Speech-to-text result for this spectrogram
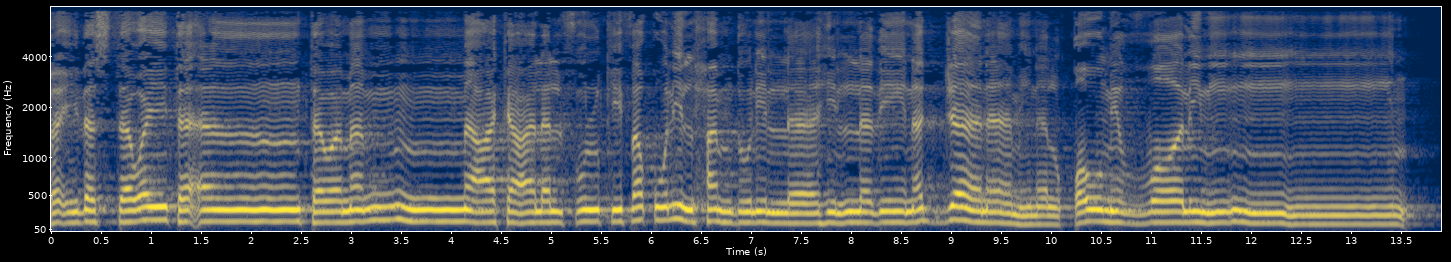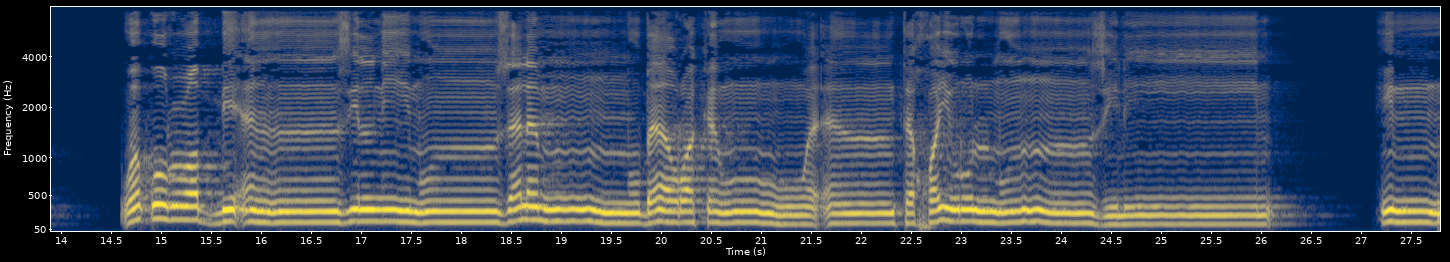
فإذا استويت أنت ومن معك على الفلك فقل الحمد لله الذي نجانا من القوم الظالمين. وقل رب أنزلني منزلا مباركا وأنت خير المنزلين. إِنَّ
